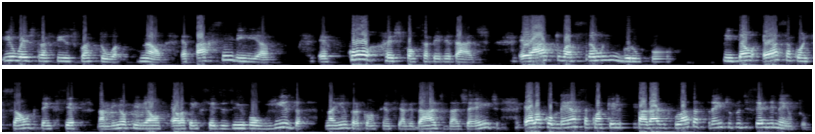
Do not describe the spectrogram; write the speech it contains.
e o extrafísico atua. Não, é parceria, é corresponsabilidade, é atuação em grupo. Então, essa condição que tem que ser, na minha opinião, ela tem que ser desenvolvida na intraconsciencialidade da gente, ela começa com aquele parágrafo lá da frente do discernimento.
